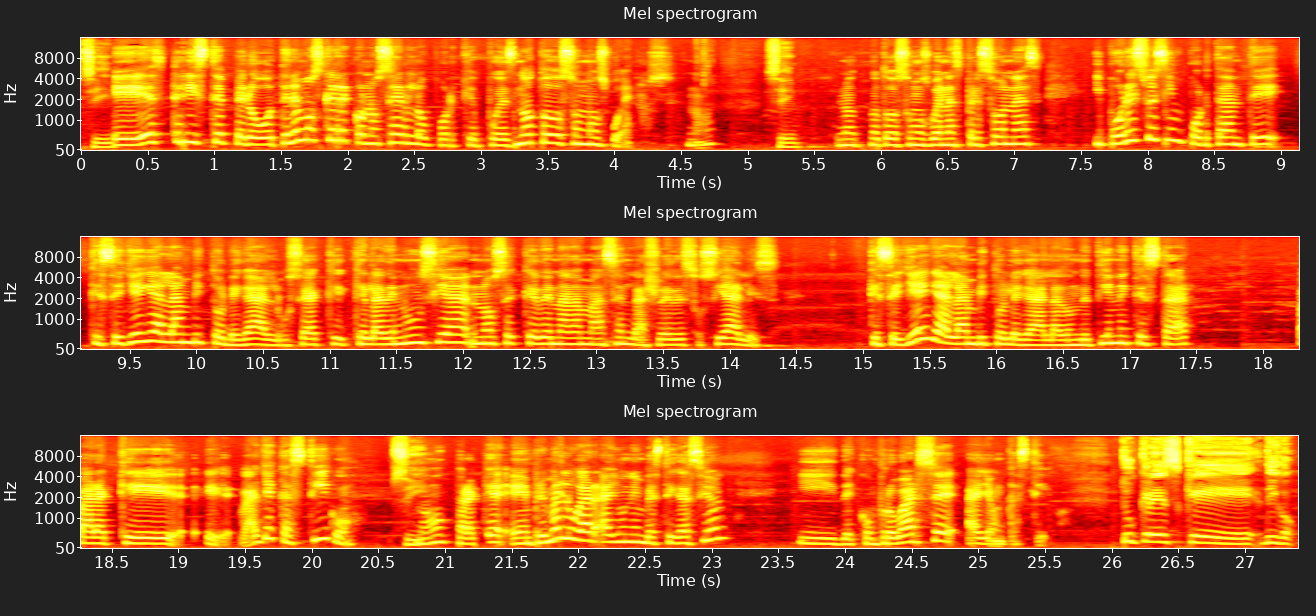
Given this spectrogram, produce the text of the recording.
Sí. Eh, es triste, pero tenemos que reconocerlo porque pues no todos somos buenos, ¿no? Sí. No, no todos somos buenas personas y por eso es importante que se llegue al ámbito legal, o sea, que, que la denuncia no se quede nada más en las redes sociales, que se llegue al ámbito legal, a donde tiene que estar, para que eh, haya castigo, Sí. ¿no? Para que, en primer lugar, haya una investigación y de comprobarse haya un castigo. ¿Tú crees que, digo,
